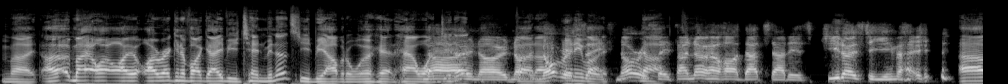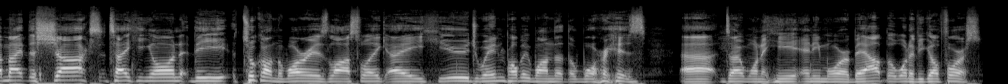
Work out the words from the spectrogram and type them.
mate. Uh, mate, I, I reckon if I gave you ten minutes, you'd be able to work out how no, I did it. No, no, But, uh, not receipts. anyway, not receipts. I know how hard that stat is. Kudos to you, mate. Uh, mate, the Sharks taking on the took on the Warriors last week. A huge win, probably one that the Warriors uh, don't want to hear any more about. But what have you got for us?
